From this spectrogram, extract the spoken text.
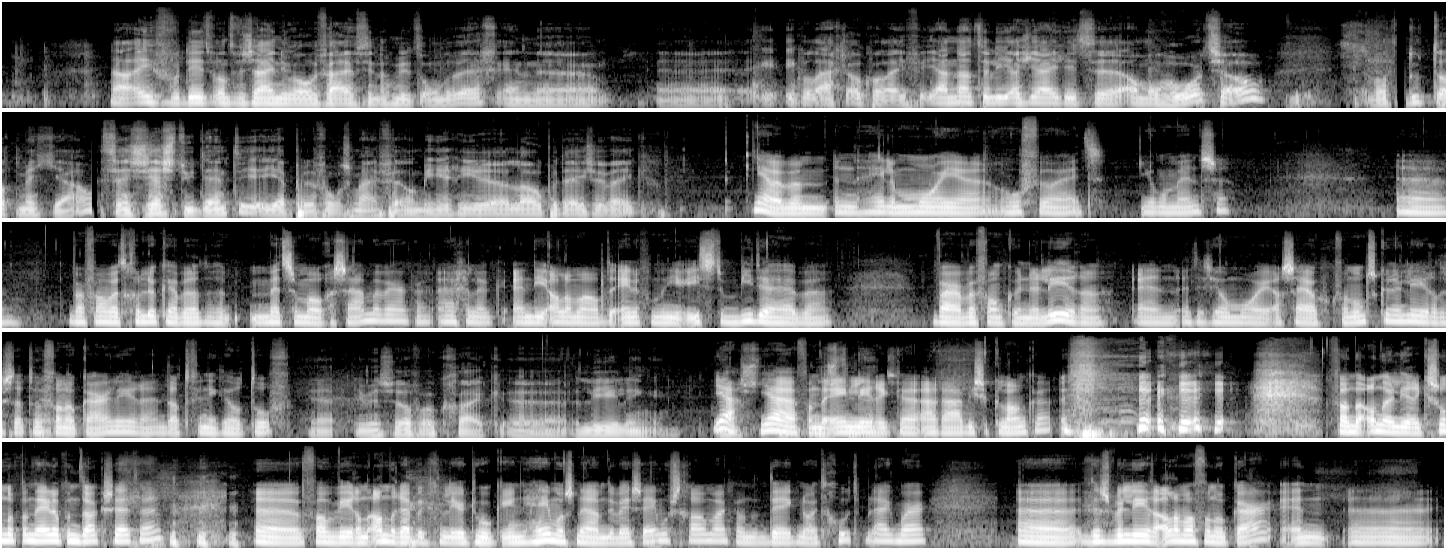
Nou, even voor dit, want we zijn nu al 25 minuten onderweg. En eh, eh, ik, ik wil eigenlijk ook wel even... Ja, Nathalie, als jij dit allemaal hoort zo, wat doet dat met jou? Het zijn zes studenten. Je, je hebt er volgens mij veel meer hier lopen deze week. Ja, we hebben een, hele mooie hoeveelheid jonge mensen. eh, waarvan we het geluk hebben dat we met ze mogen samenwerken eigenlijk. En die allemaal op de een of andere manier iets te bieden hebben waar we van kunnen leren. En het is heel mooi als zij ook van ons kunnen leren. Dus dat we Ja. van elkaar leren. En dat vind ik heel tof. Ja, je bent zelf ook gelijk eh, leerling. Ja, ja van de een leer ik eh, Arabische klanken. van de ander leer ik zonnepanelen op een dak zetten. Eh, van weer een ander heb ik geleerd hoe ik in hemelsnaam de wc moest schoonmaken. Want dat deed ik nooit goed, blijkbaar. Eh, dus we leren allemaal van elkaar. En eh,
